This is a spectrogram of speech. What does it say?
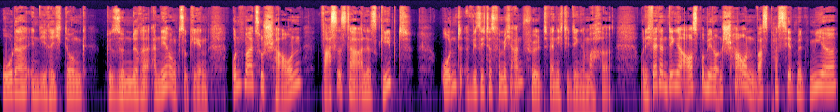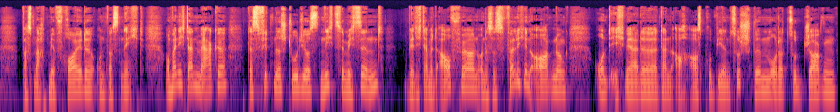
oder in die Richtung gesündere Ernährung zu gehen und mal zu schauen, was es da alles gibt und wie sich das für mich anfühlt, wenn ich die Dinge mache. Und ich werde dann Dinge ausprobieren und schauen, was passiert mit mir, was macht mir Freude und was nicht. Und wenn ich dann merke, dass Fitnessstudios nichts für mich sind, werde ich damit aufhören und es ist völlig in Ordnung und ich werde dann auch ausprobieren zu schwimmen oder zu joggen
